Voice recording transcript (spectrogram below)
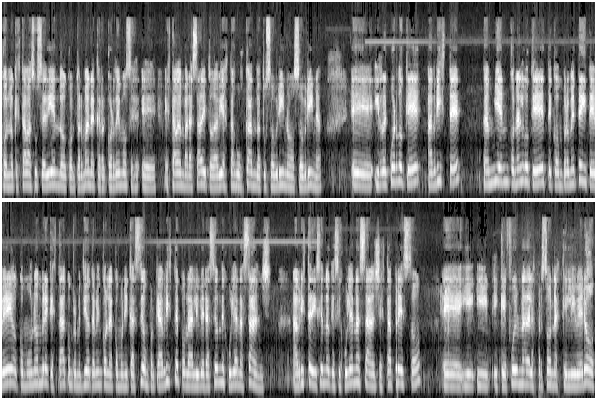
con lo que estaba sucediendo con tu hermana, que recordemos eh, eh, estaba embarazada y todavía estás buscando a tu sobrino o sobrina. Eh, y recuerdo que abriste también con algo que te compromete y te veo como un hombre que está comprometido también con la comunicación, porque abriste por la liberación de Julian Assange. Abriste diciendo que si Julian Assange está preso eh, y, y- y que fue una de las personas que liberó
